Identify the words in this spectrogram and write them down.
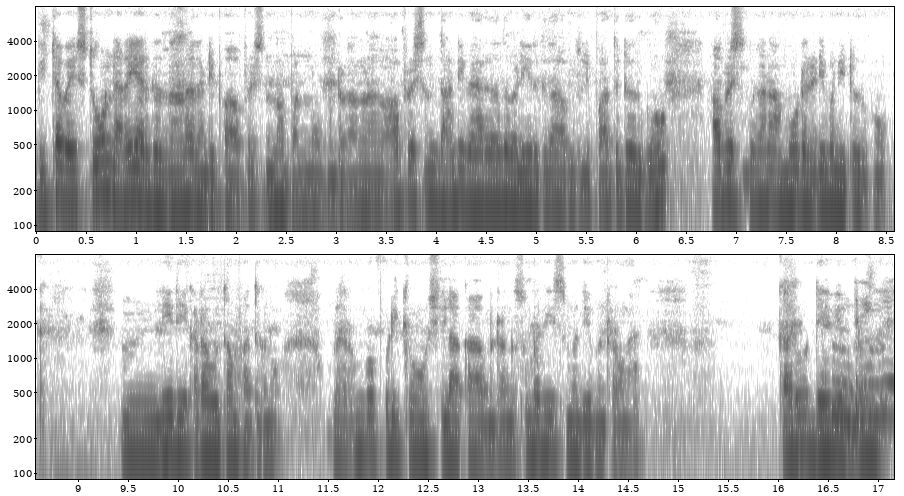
பித்த பை ஸ்டோன் நிறைய இருக்கிறதுனால கண்டிப்பாக ஆப்ரேஷன் தான் பண்ணணும் அப்படின்றாங்க. நாங்கள் ஆப்ரேஷன் தாண்டி வேறு ஏதாவது வழி இருக்குதா அப்படின்னு சொல்லி பார்த்துட்டு இருக்கோம். ஆப்ரேஷனுக்கான அமௌண்ட்டை ரெடி பண்ணிட்டு இருக்கோம். மீதியை கடவுள் தான் பார்த்துக்கணும். உங்களை ரொம்ப பிடிக்கும் ஷீலாக்கா அப்படின்றாங்க. சுமதி சுமதி அப்படின்றவங்க. கரூர் தேவி அப்படின்றவங்க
